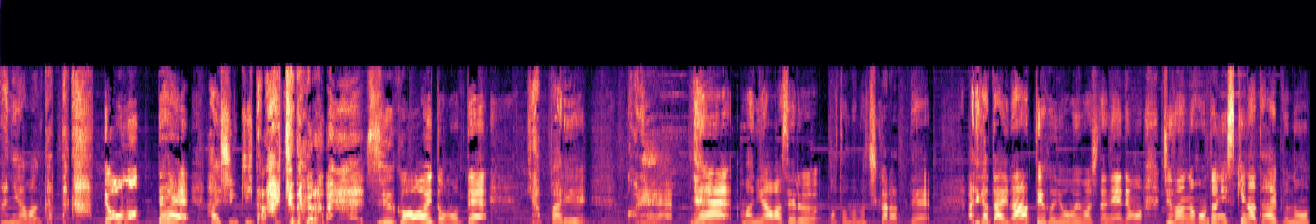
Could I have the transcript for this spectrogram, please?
間に合わんかったかって思って配信聞いたら入ってたから すごいと思って。やっぱりこれね間に合わせる大人の力ってありがたいなっていうふうに思いましたね。でも自分の本当に好きなタイプの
